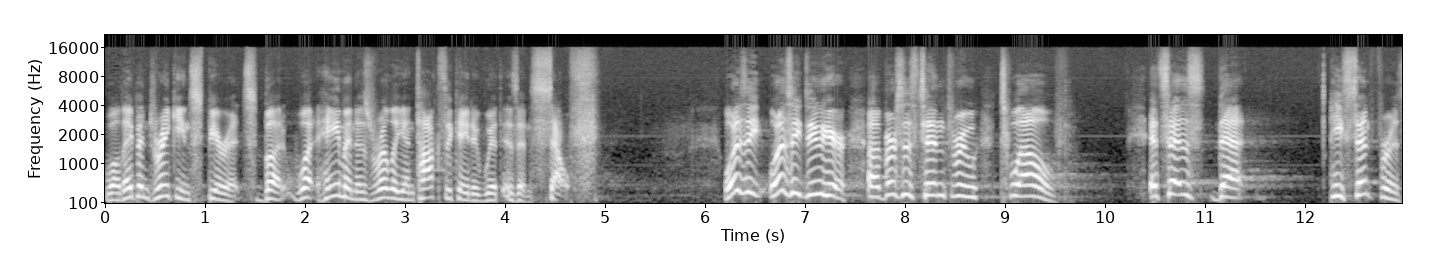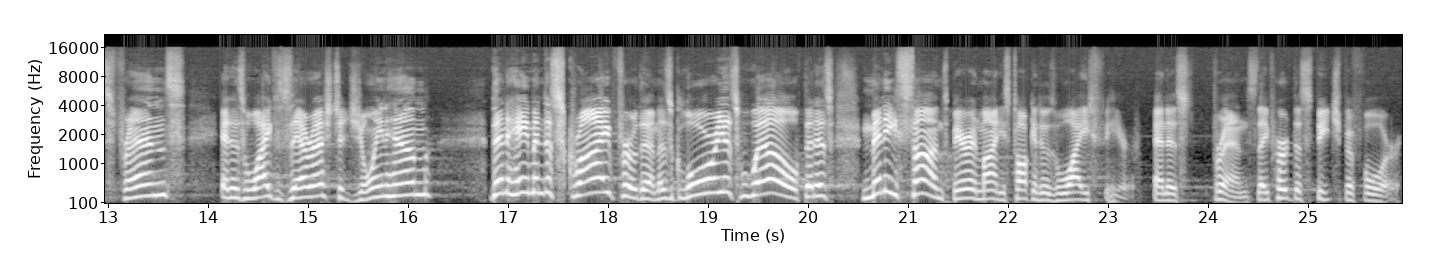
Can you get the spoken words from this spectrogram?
Well, they've been drinking spirits, but what Haman is really intoxicated with is himself. What does he, what does he do here? Uh, verses 10 through 12. It says that he sent for his friends and his wife Zeresh to join him. Then Haman described for them his glorious wealth and his many sons. Bear in mind, he's talking to his wife here and his friends. They've heard the speech before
